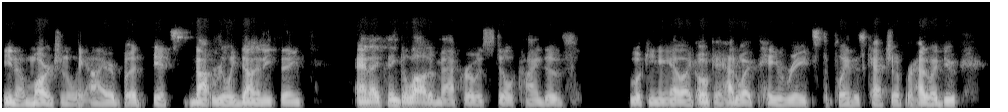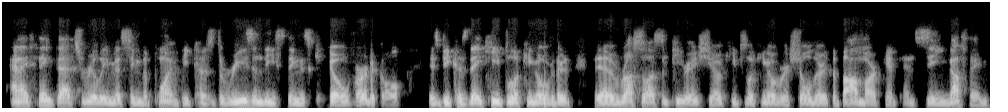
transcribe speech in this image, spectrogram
you know, marginally higher, but it's not really done anything. And I think a lot of macro is still kind of looking at like, okay, how do I pay rates to play this catch up or how do I do? And I think that's really missing the point because the reason these things go vertical is because they keep looking over their the Russell S&P ratio keeps looking over its shoulder at the bond market and seeing nothing.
